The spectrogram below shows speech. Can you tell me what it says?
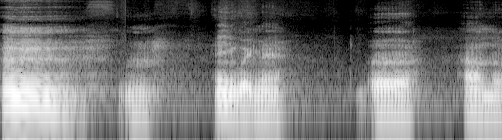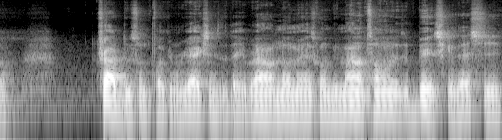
Hmm. Anyway, man. Uh, I don't know. Try to do some fucking reactions today, but I don't know, man. It's gonna be monotone as a bitch because that shit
